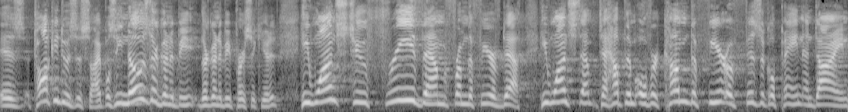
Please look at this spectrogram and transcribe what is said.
is talking to his disciples. He knows they're going, to be, they're going to be persecuted. He wants to free them from the fear of death. He wants them to help them overcome the fear of physical pain and dying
